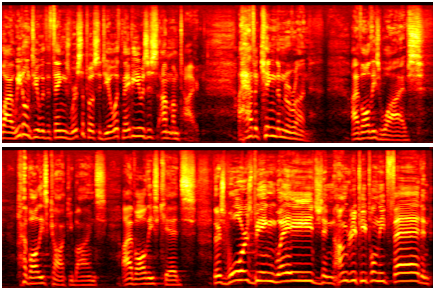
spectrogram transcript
Why we don't deal with the things we're supposed to deal with. Maybe he was just, I'm, I'm tired. I have a kingdom to run. I have all these wives. I have all these concubines. I have all these kids. There's wars being waged, and hungry people need fed, and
